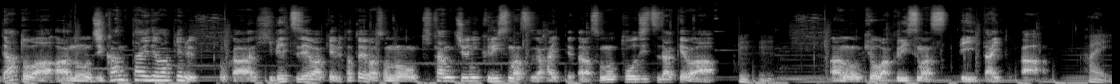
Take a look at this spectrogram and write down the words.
で、あとは、あの、時間帯で分けるとか、日別で分ける。例えば、その、期間中にクリスマスが入ってたら、その当日だけは、うんうんあの、今日はクリスマスって言いたいとか、はい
